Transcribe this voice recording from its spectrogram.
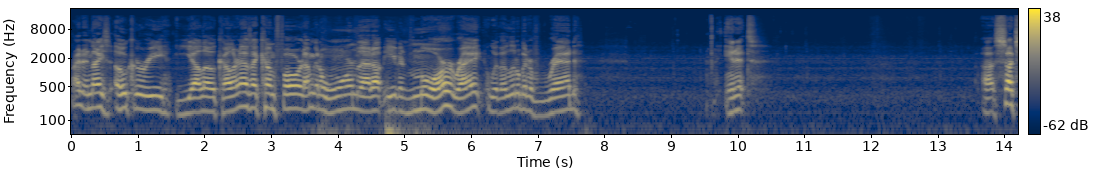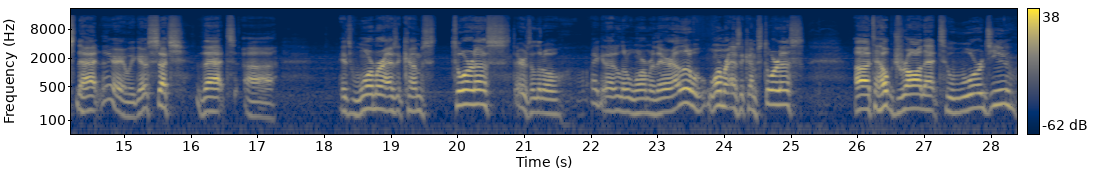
Right, a nice ochery yellow color. And as I come forward, I'm going to warm that up even more, right, with a little bit of red in it. Uh, such that, there we go, such that uh, it's warmer as it comes toward us. There's a little, make that a little warmer there. A little warmer as it comes toward us uh, to help draw that towards you.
